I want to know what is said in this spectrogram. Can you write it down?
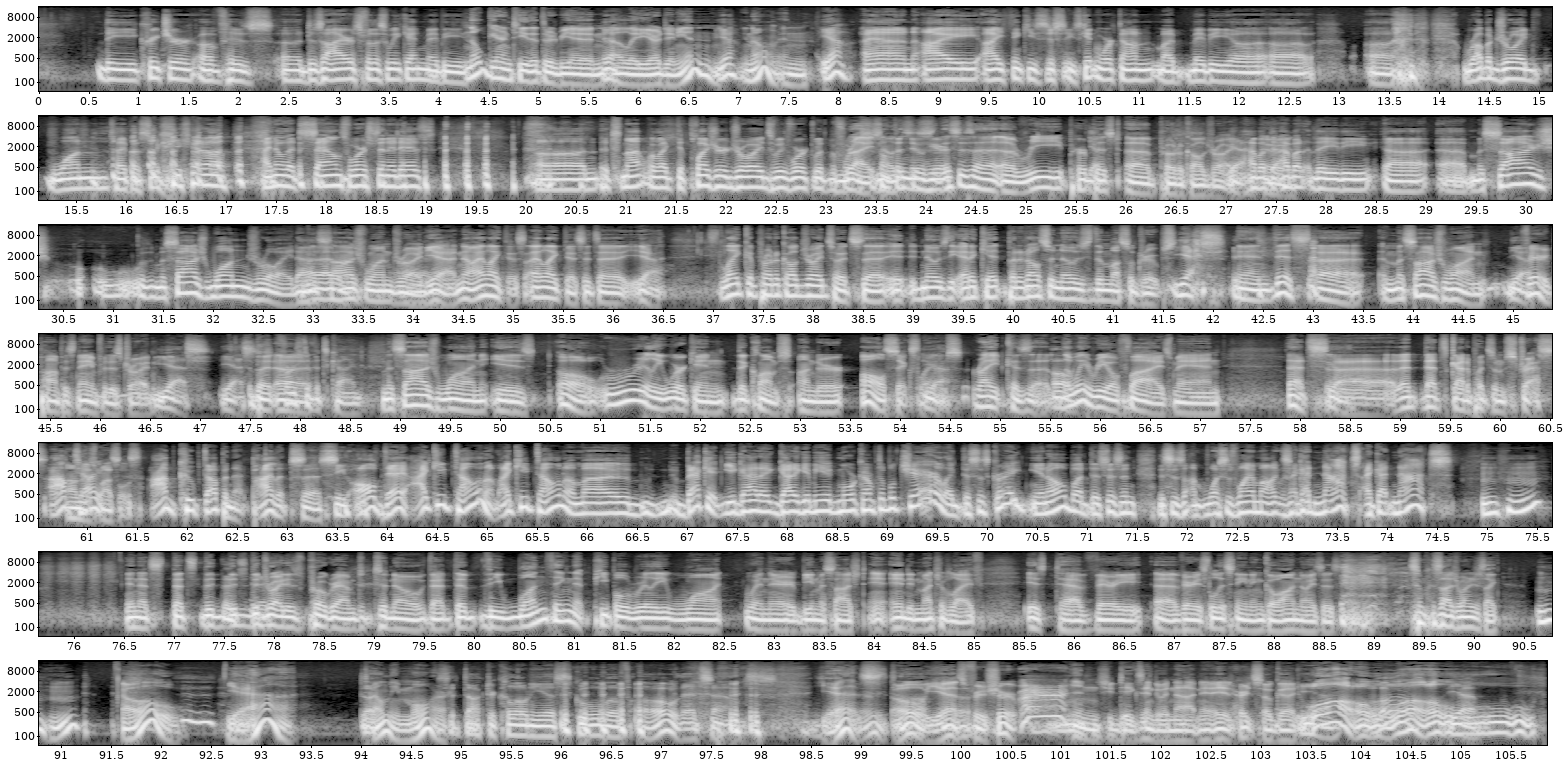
the creature of his uh, desires for this weekend. Maybe no guarantee that there'd be an, Yeah. a lady Ardennian. Yeah. you know, and Yeah, and I I think he's just he's getting worked on. My maybe uh, uh, uh, rub a droid one type of you know. I know that sounds worse than it is. Uh, it's not like the pleasure droids we've worked with before. This right. is something no, this new is, here. This is a, a repurposed uh, protocol droid. yeah, how about the, how about the the uh, uh, massage massage one droid? Uh, massage one droid? Yeah, no, I like this. I like this. It's a yeah. It's like a protocol droid, so it's uh, it, it knows the etiquette, but it also knows the muscle groups. Yes, and this uh, massage one, Yeah. very pompous name for this droid. yes, yes, But, uh, first of its kind. Massage one is oh really working the clumps under all six limbs, right? Because uh, Oh. the way Rio flies, man, that's uh, that that's got to put some stress I'll on those you, muscles. I'm cooped up in that pilot's uh, seat all day. I keep telling him, I keep telling him, uh, Beckett, you gotta gotta give me a more comfortable chair. Like this is great, you know, but this isn't. This is um, this is why I'm. all- this. I got knots. I got knots. Mm-hmm. And that's that's the That's the, the droid is programmed to know that the the one thing that people really want when they're being massaged and in much of life is to have very uh, various listening and go on noises. so massage one is just like, mm-hmm. Oh, yeah. Tell me more. It's a Dr. Colonia school of. oh, that sounds. Yes. Oh, yes, for sure. And she digs into a knot, and it, it hurts so good. Yeah. Whoa, whoa. Yeah.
